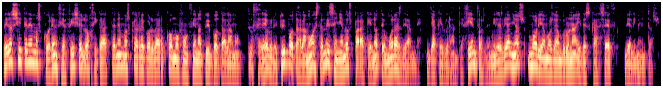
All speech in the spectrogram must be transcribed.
Pero si tenemos coherencia fisiológica, tenemos que recordar cómo funciona tu hipotálamo. Tu cerebro y tu hipotálamo están diseñados para que no te mueras de hambre, ya que durante cientos de miles de años moríamos de hambruna y de escasez de alimentos.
